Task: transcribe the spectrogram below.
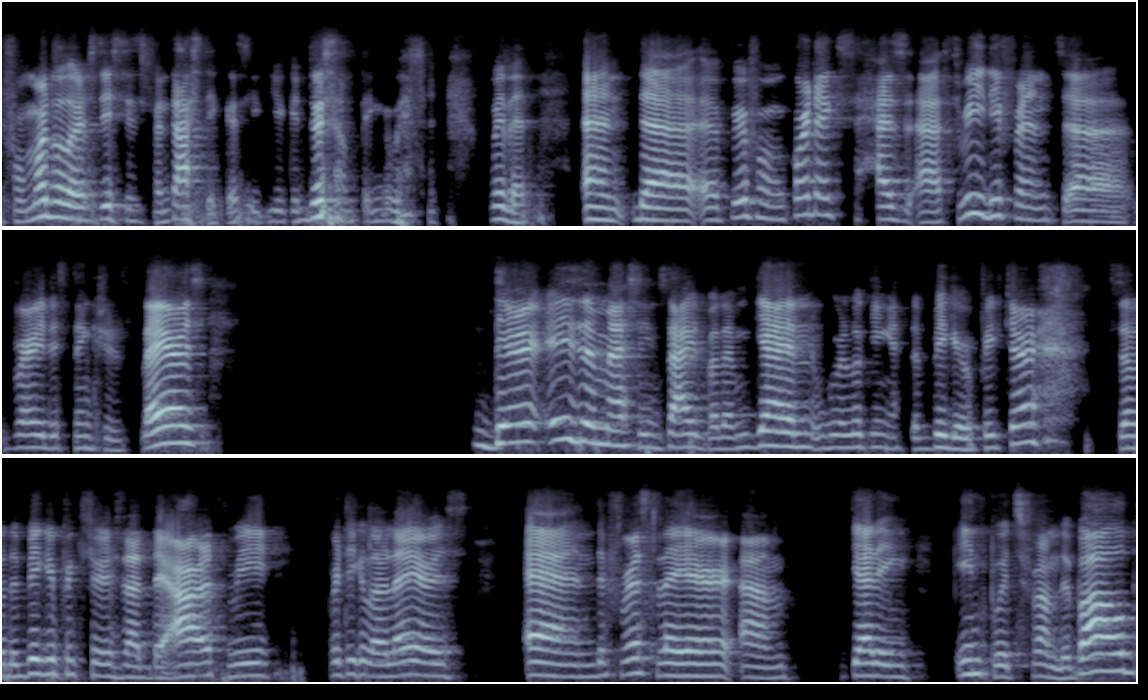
for modelers, this is fantastic because you, you can do something with with it. And the uh, cortex has uh, three different, uh, very distinctive layers. There is a mess inside, but again, we're looking at the bigger picture. So the bigger picture is that there are three particular layers, and the first layer um, getting inputs from the bulb,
